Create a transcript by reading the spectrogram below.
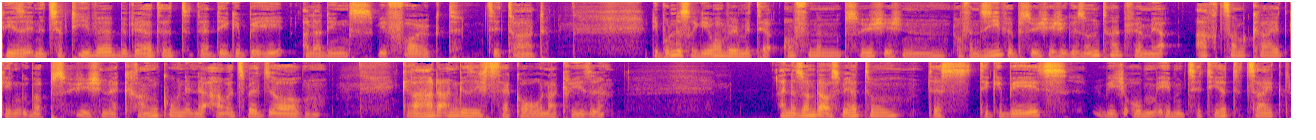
Diese Initiative bewertet der DGB allerdings wie folgt. Zitat. Die Bundesregierung will mit der offenen psychischen, offensive psychische Gesundheit für mehr Achtsamkeit gegenüber psychischen Erkrankungen in der Arbeitswelt sorgen, gerade angesichts der Corona-Krise. Eine Sonderauswertung des DGBs, wie ich oben eben zitierte, zeigt,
